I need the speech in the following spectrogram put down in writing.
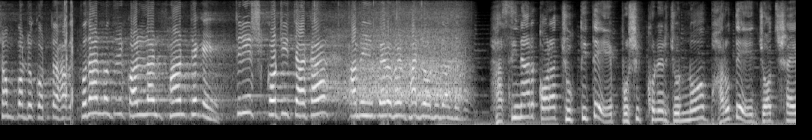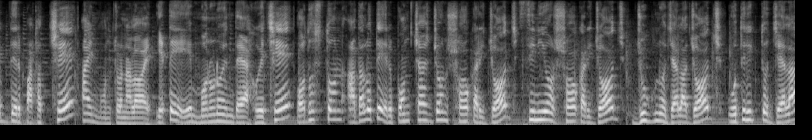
সম্পন্ন করতে হবে। প্রধানমন্ত্রী কল্যাণ ফান্ড থেকে ত্রিশ কোটি টাকা আমি ফান্ডে অনুদান দেবো। হাসিনার করা চুক্তিতে প্রশিক্ষণের জন্য ভারতে জজ সাহেবদের পাঠাচ্ছে আইন মন্ত্রণালয়। এতে মনোনয়ন দেয়া হয়েছে অধস্তন আদালতের পঞ্চাশ জন সহকারী জজ, সিনিয়র সহকারী জজ, যুগ্ম জেলা জজ, অতিরিক্ত জেলা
